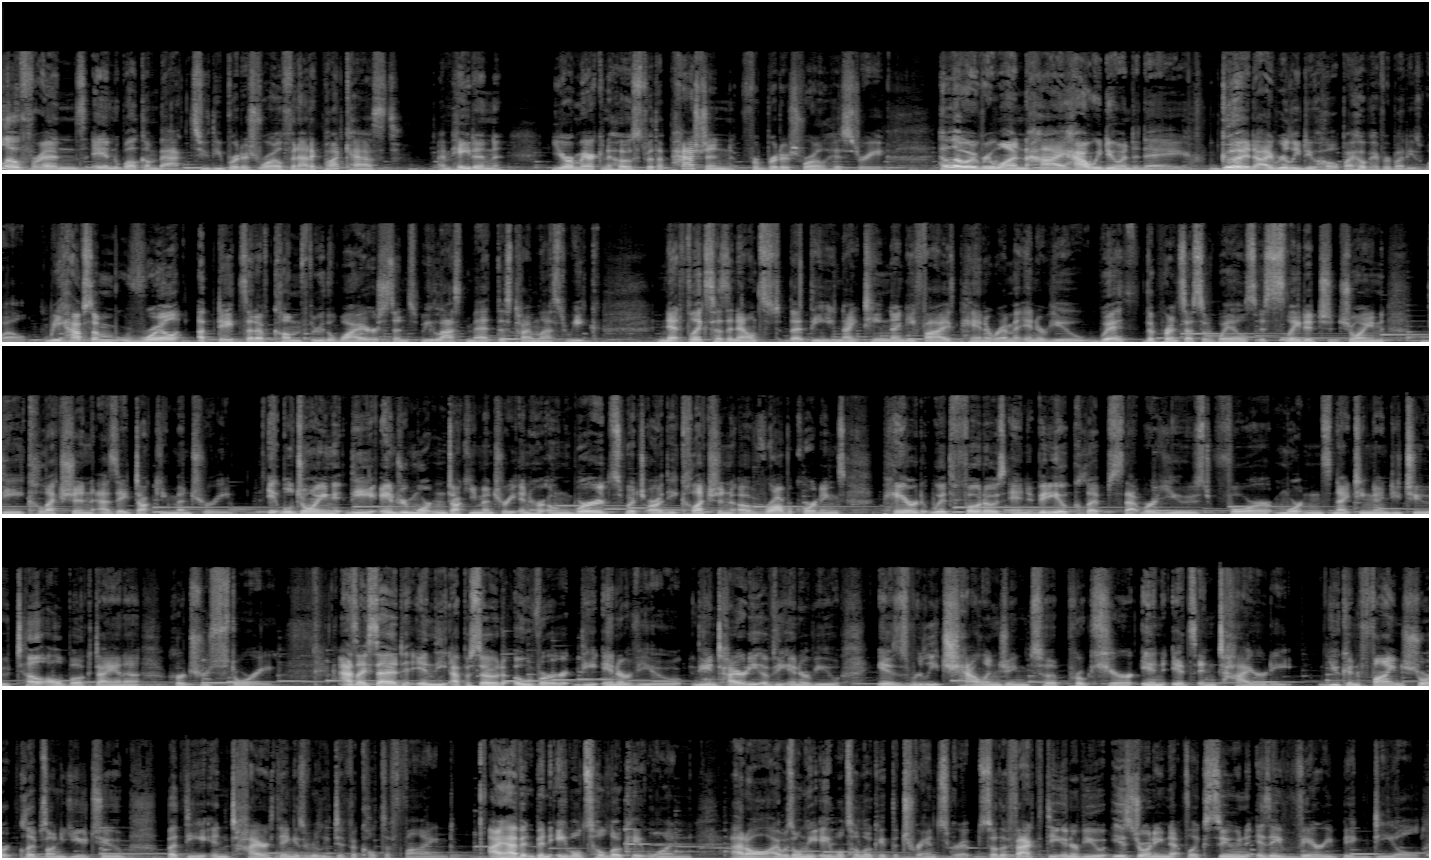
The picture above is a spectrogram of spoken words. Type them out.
Hello, friends, and welcome back to the British Royal Fanatic Podcast. I'm Hayden, your American host with a passion for British royal history. Hello, everyone. Hi, how are we doing today? Good, I really do hope. I hope everybody's well. We have some royal updates that have come through the wire since we last met this time last week. Netflix has announced that the 1995 Panorama interview with the Princess of Wales is slated to join the collection as a documentary. It will join the Andrew Morton documentary in her own words, which are the collection of raw recordings paired with photos and video clips that were used for Morton's 1992 tell all book, Diana Her True Story. As I said in the episode over the interview, the entirety of the interview is really challenging to procure in its entirety. You can find short clips on YouTube, but the entire thing is really difficult to find. I haven't been able to locate one at all. I was only able to locate the transcript. So the fact that the interview is joining Netflix soon is a very big deal.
